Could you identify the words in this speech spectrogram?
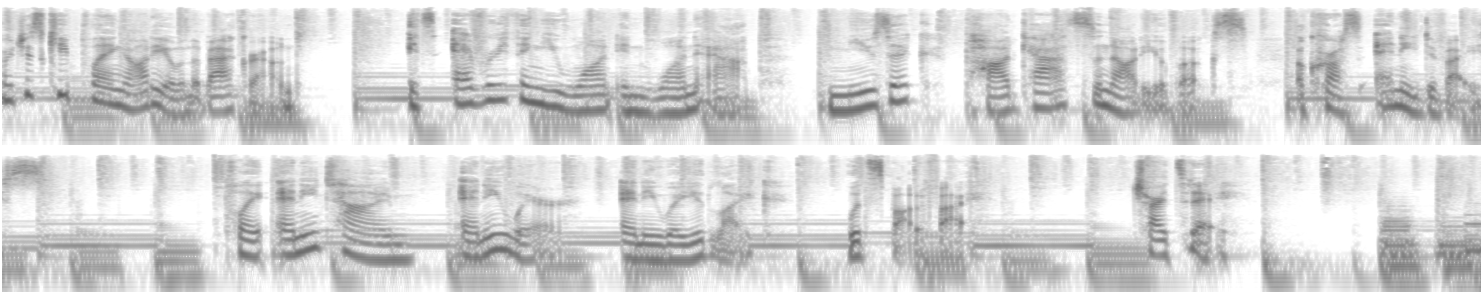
or just keep playing audio in the background. It's everything you want in one app music, podcasts, and audiobooks across any device. Play anytime, anywhere, any way you'd like with Spotify. Try today.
